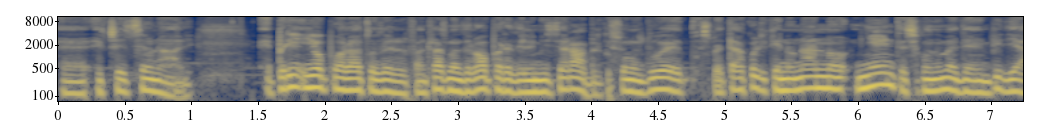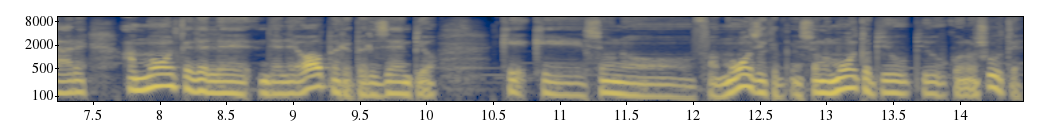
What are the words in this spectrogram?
eh, eccezionali. io ho parlato del Fantasma dell'Opera e delle Miserabili, che sono due spettacoli che non hanno niente, secondo me, da invidiare a molte delle, delle opere, per esempio, che, che, sono famose, che sono molto più, più conosciute.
